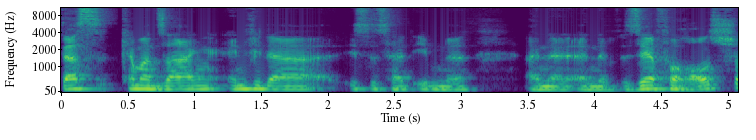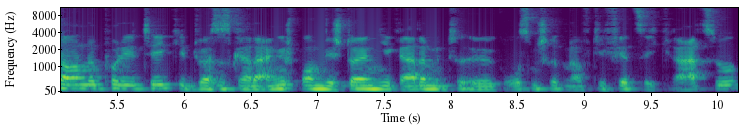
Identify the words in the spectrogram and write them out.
Das kann man sagen, entweder ist es halt eben eine eine, eine sehr vorausschauende Politik. Du hast es gerade angesprochen, wir steuern hier gerade mit äh, großen Schritten auf die 40 Grad zu.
